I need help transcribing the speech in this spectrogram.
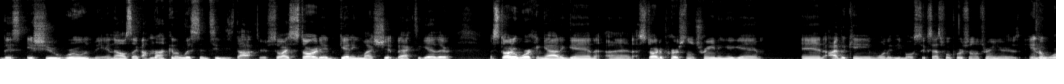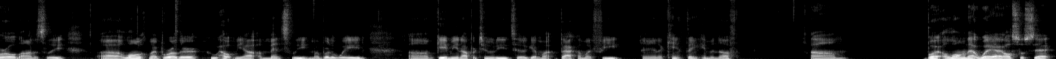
this issue ruin me. And I was like, I'm not gonna listen to these doctors. So I started getting my shit back together. I started working out again and I started personal training again. And I became one of the most successful personal trainers in the world, honestly, uh, along with my brother, who helped me out immensely. My brother Wade um, gave me an opportunity to get my back on my feet, and I can't thank him enough. Um, but along that way, I also set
